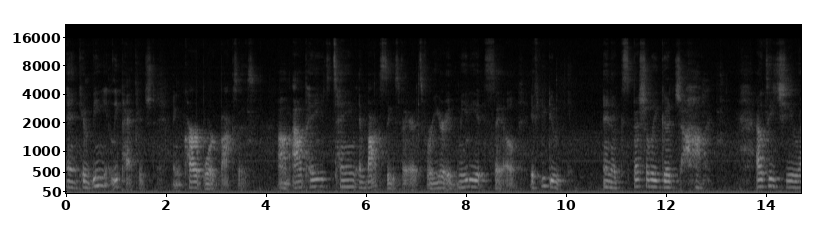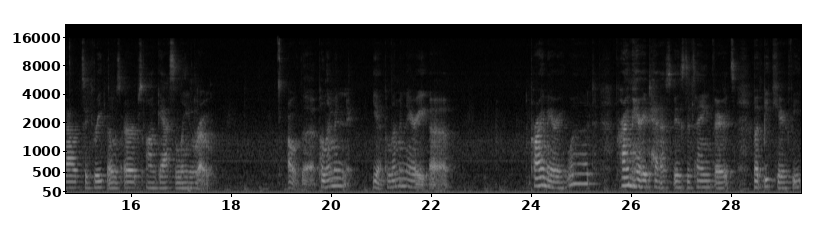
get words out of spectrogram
and conveniently packaged in cardboard boxes. Um, I'll pay you to tame and box these ferrets for your immediate sale if you do an especially good job. I'll teach you how to greet those Urbz on Gasoline Row. Oh, the preliminary, yeah, preliminary, uh, primary, what? Primary task is to tame ferrets, but be careful,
